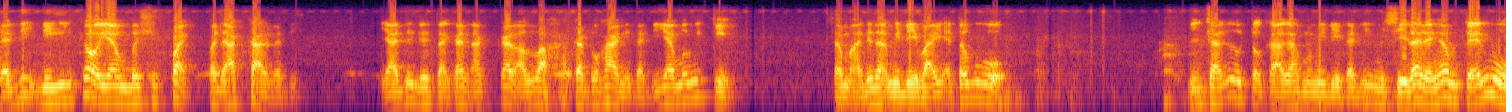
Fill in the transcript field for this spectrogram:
Jadi diri kau yang bersifat pada akal tadi. Yang ada dia letakkan akal Allah, akal Tuhan ni tadi yang memikir. Sama ada nak milih baik atau buruk. Jadi cara untuk ke arah memilih tadi, mestilah dengan betul ilmu.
